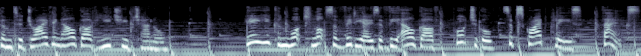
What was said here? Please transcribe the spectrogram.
Welcome to Driving Algarve YouTube channel. Here you can watch lots of videos of the Algarve, Portugal. Subscribe please. Thanks.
